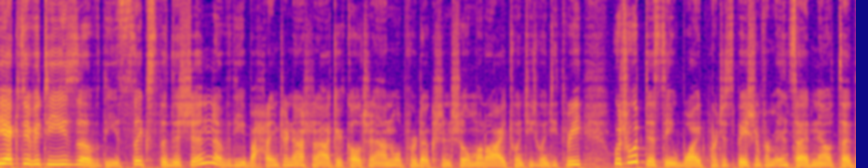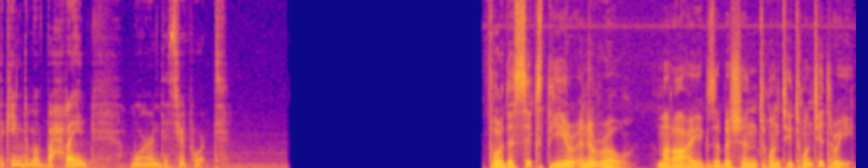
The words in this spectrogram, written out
The activities of the sixth edition of the Bahrain International Agriculture and Animal Production Show Marai 2023, which witnessed a wide participation from inside and outside the Kingdom of Bahrain. More in this report. For the sixth year in a row, Marai Exhibition 2023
